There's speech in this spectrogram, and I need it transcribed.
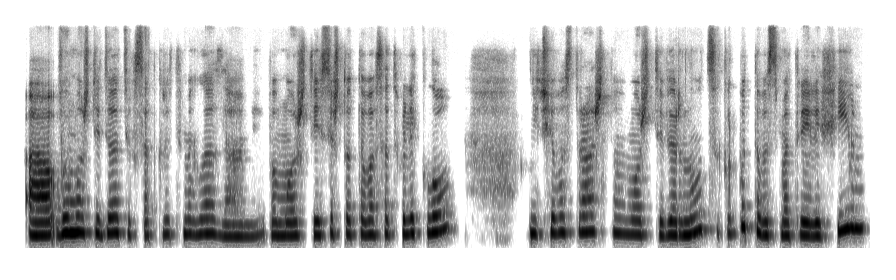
а, вы можете делать их с открытыми глазами. Вы можете, если что-то вас отвлекло, ничего страшного, можете вернуться, как будто вы смотрели фильм,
